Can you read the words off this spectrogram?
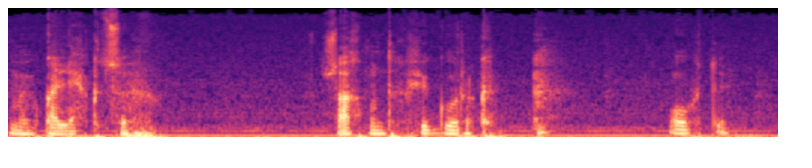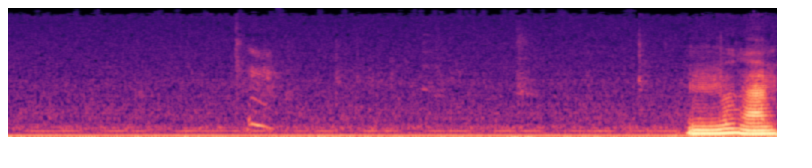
Мою коллекцию. Шахматных фигурок. Ух ты. Ну да.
